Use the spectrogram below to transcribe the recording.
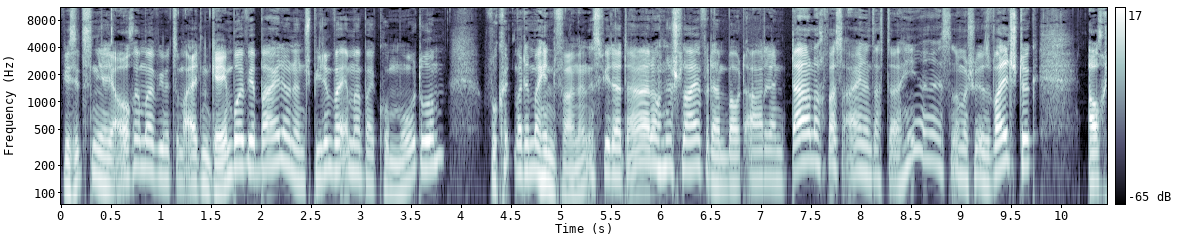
wir sitzen ja auch immer wie mit so einem alten Gameboy wir beide und dann spielen wir immer bei Komoot rum. Wo könnte man denn mal hinfahren? Dann ist wieder da noch eine Schleife, dann baut Adrian da noch was ein und sagt da, hier ist noch ein schönes Waldstück. Auch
